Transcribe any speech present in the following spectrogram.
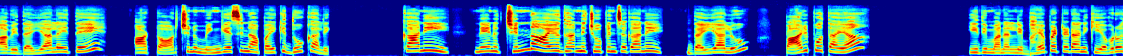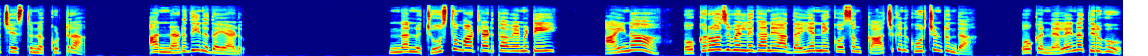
అవి దయ్యాలైతే ఆ టార్చును మింగేసి నాపైకి దూకాలి. కాని నేను చిన్న ఆయుధాన్ని చూపించగానే దయ్యాలు పారిపోతాయా? ఇది మనల్ని భయపెట్టడానికి ఎవరో చేస్తున్న కుట్ర అన్నడు దీనదయాడు నన్ను చూస్తూ మాట్లాడతావేమిటి? అయినా ఒకరోజు వెళ్ళగానే ఆ దయ్యం నీకోసం కాచుకుని కూర్చుంటుందా? ఒక నెలైనా తిరుగు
